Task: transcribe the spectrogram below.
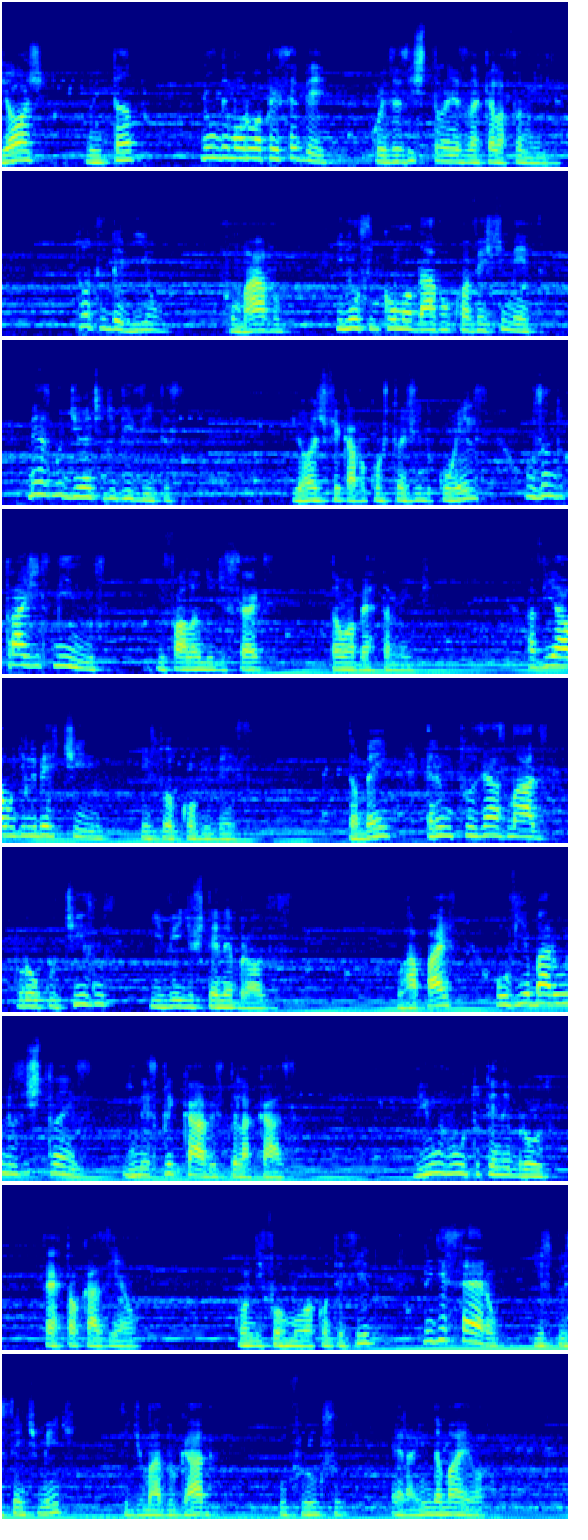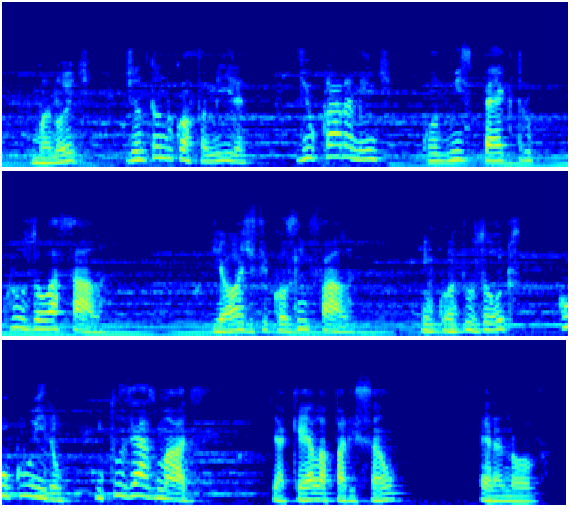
Jorge, no entanto, não demorou a perceber coisas estranhas naquela família. Todos bebiam, fumavam e não se incomodavam com a vestimenta, mesmo diante de visitas. Jorge ficava constrangido com eles usando trajes mínimos e falando de sexo tão abertamente. Havia algo de libertino em sua convivência. Também eram entusiasmados por ocultismos e vídeos tenebrosos. O rapaz ouvia barulhos estranhos e inexplicáveis pela casa. Viu um vulto tenebroso, certa ocasião. Quando informou o acontecido, lhe disseram, displicentemente, que de madrugada o fluxo era ainda maior. Uma noite, jantando com a família, viu claramente quando um espectro cruzou a sala. Jorge ficou sem fala, enquanto os outros concluíram, entusiasmados, que aquela aparição era nova.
